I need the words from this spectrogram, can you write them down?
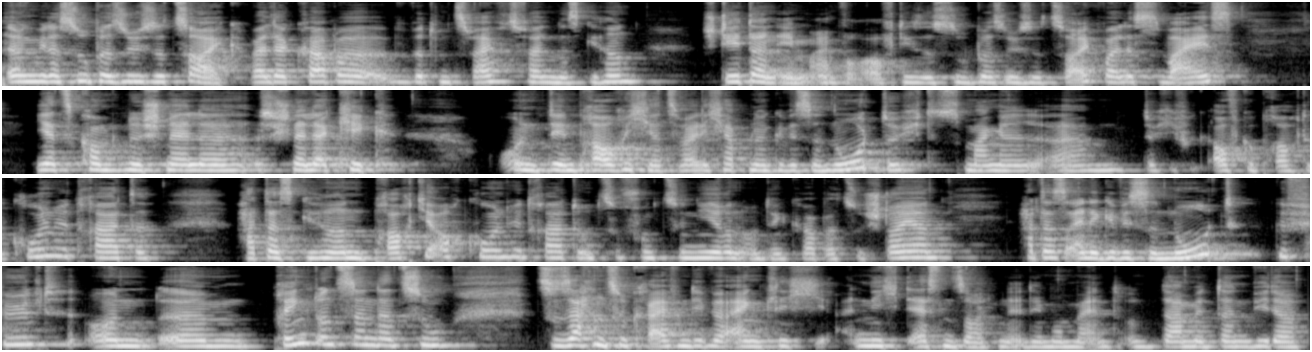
irgendwie das super süße Zeug, weil der Körper wird im Zweifelsfall in das Gehirn steht dann eben einfach auf dieses super süße Zeug, weil es weiß, jetzt kommt eine schnelle schneller Kick und den brauche ich jetzt, weil ich habe eine gewisse Not durch das Mangel ähm, durch aufgebrauchte Kohlenhydrate. Hat das Gehirn braucht ja auch Kohlenhydrate, um zu funktionieren und den Körper zu steuern hat das eine gewisse Not gefühlt und ähm, bringt uns dann dazu, zu Sachen zu greifen, die wir eigentlich nicht essen sollten in dem Moment und damit dann wieder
